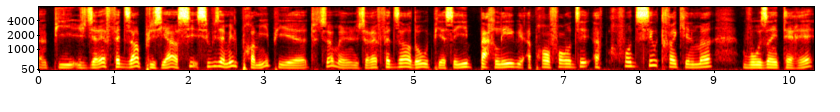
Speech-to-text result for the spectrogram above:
Euh, puis je dirais, faites-en plusieurs. Si, si vous aimez le premier, puis euh, tout ça, mais je dirais, faites-en d'autres, puis essayez de parler, approfondir, approfondissez tranquillement vos intérêts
